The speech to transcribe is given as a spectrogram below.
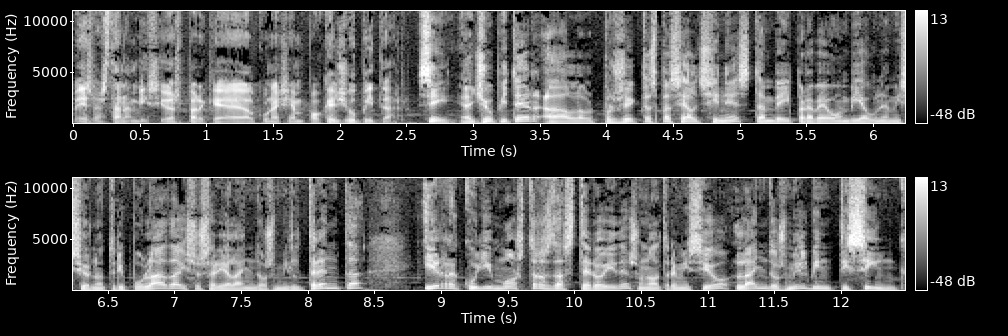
és bastant ambiciós perquè el coneixem poc és Júpiter. Sí, a Júpiter, el projecte espacial xinès també hi preveu enviar una missió no tripulada, això seria l'any 2030, i recollir mostres d'asteroides, una altra missió, l'any 2025.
